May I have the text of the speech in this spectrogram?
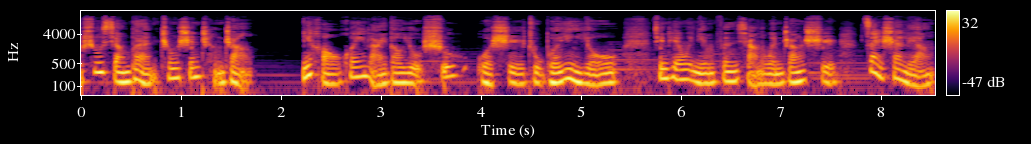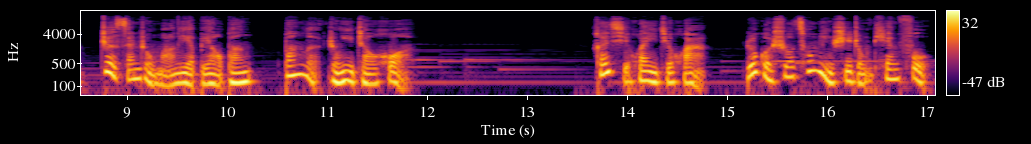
书相伴，终身成长。你好，欢迎来到有书，我是主播应由。今天为您分享的文章是：再善良，这三种忙也不要帮，帮了容易招祸。很喜欢一句话：如果说聪明是一种天赋，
